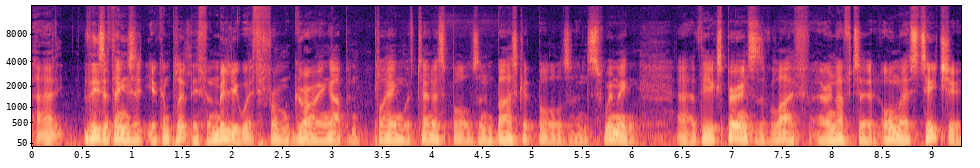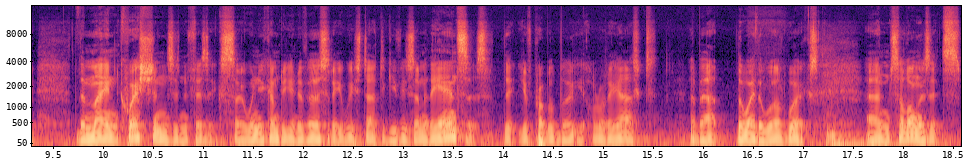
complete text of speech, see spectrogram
Uh, these are things that you're completely familiar with from growing up and playing with tennis balls and basketballs and swimming. Uh, the experiences of life are enough to almost teach you the main questions in physics. So when you come to university, we start to give you some of the answers that you've probably already asked about the way the world works. And so long as it's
